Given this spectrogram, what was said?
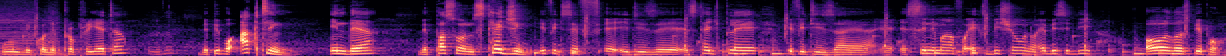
whom they call the proprietor, the people acting in there, the person staging, if it's a, f- eh, it is a stage play, if it is a, a cinema for exhibition or ABCD, all those people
